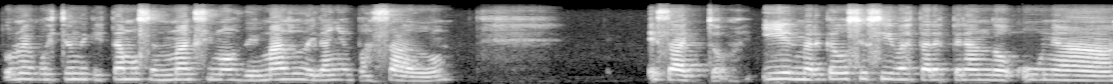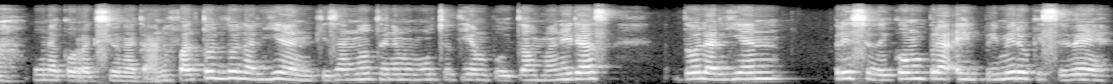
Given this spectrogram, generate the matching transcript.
por una cuestión de que estamos en máximos de mayo del año pasado Exacto. Y el mercado sí o sí va a estar esperando una, corrección acá. Nos faltó el dólar yen, que ya no tenemos mucho tiempo. De todas maneras, dólar yen, precio de compra, es el primero que se ve.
